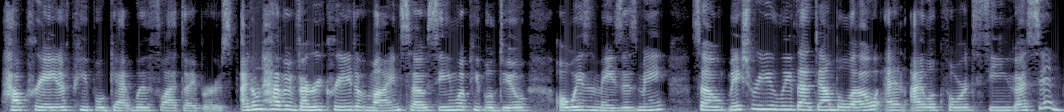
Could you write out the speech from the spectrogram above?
how creative people get with flat diapers. I don't have a very creative mind, so seeing what people do always amazes me. So make sure you leave that down below and I look forward to seeing you guys soon.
